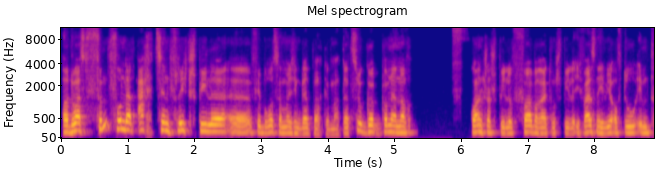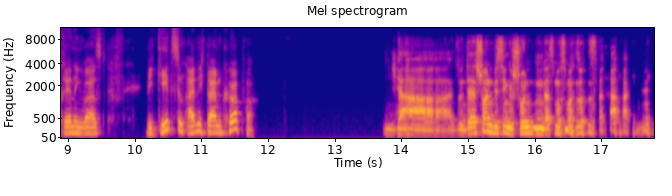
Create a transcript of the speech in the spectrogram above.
Aber du hast 518 Pflichtspiele äh, für Borussia Mönchengladbach gemacht. Dazu kommen ja noch Freundschaftsspiele, Vorbereitungsspiele. Ich weiß nicht, wie oft du im Training warst. Wie geht's denn eigentlich deinem Körper? Ja, also der ist schon ein bisschen geschunden, das muss man so sagen.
